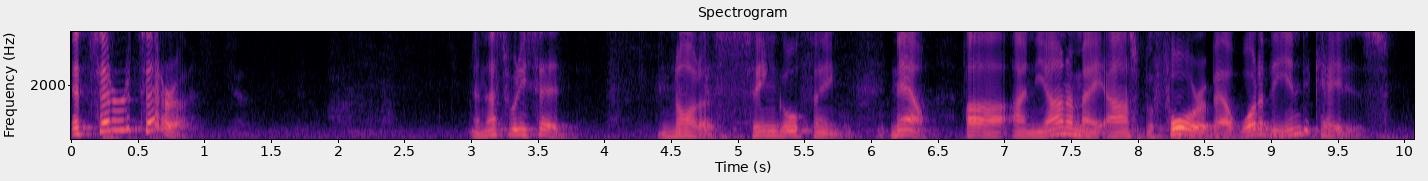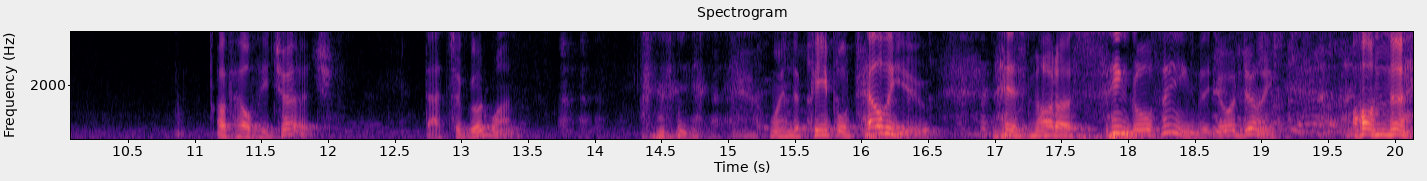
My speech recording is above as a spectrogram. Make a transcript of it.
etc., etc. And that's what he said. Not a single thing. Now, uh, Anyaname asked before about what are the indicators of healthy church. That's a good one. when the people tell you there's not a single thing that you're doing on the,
